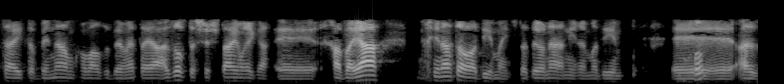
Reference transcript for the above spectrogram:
אתה היית בינם, כלומר זה באמת היה, עזוב את השש-שתיים רגע, אה, חוויה מבחינת האוהדים, האצטדיון היה נראה מדהים. אה, נכון. אז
